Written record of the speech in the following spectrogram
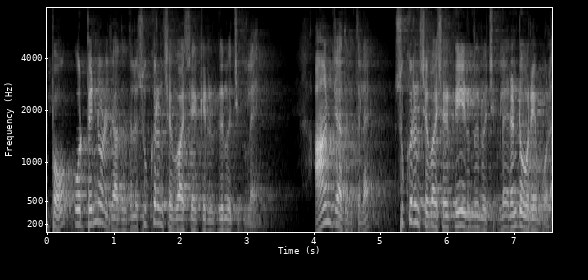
இப்போது ஒரு பெண்ணோட ஜாதகத்தில் சுக்கிரன் செவ்வாய் சேர்க்கை இருக்குதுன்னு வச்சுக்கங்களேன். ஆண் ஜாதகத்தில் சுக்கிரன் செவ்வாய் சேர்க்கை இருந்துன்னு வச்சுக்கங்களேன் ரெண்டும் ஒரே போல்.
